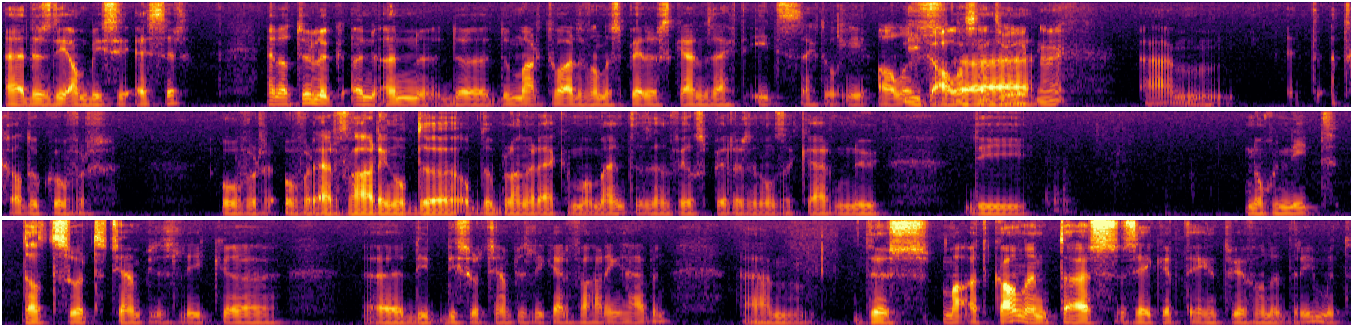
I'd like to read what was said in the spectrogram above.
Uh, dus die ambitie is er. En natuurlijk, een, een, de, de marktwaarde van de spelerskern zegt iets, zegt ook niet alles. Niet alles uh, natuurlijk, nee. Um, het, het, gaat ook over over, over ervaring op de, op de belangrijke momenten. Er zijn veel spelers in onze kern nu die nog niet dat soort Champions League, uh, uh, die, die soort Champions League ervaring hebben. Um, dus, maar het kan en thuis, zeker tegen twee van de drie, moet,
